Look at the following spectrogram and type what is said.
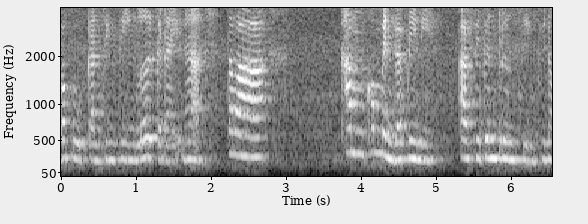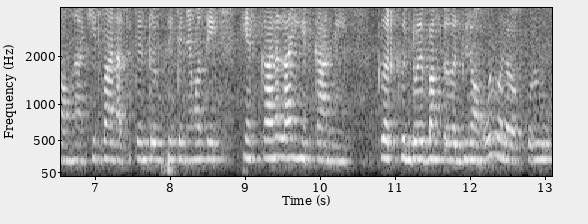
กับลูกกันจริง ๆ เลยก็ได้นะคะ แต่ว่าคำคอมเมนต์แบบนี้นี่อาจจะเป็นเรื่องจริงพี่น้องนะคิดว่าอาจจะเป็นเรื่องจริงเป็นยังไงติเหตุการณ์หลายๆเหตุการณ์นี้ เกิดขึ้นโดยบังเอิญพี่น้องโอ้ยว่าแล้วคนลุก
